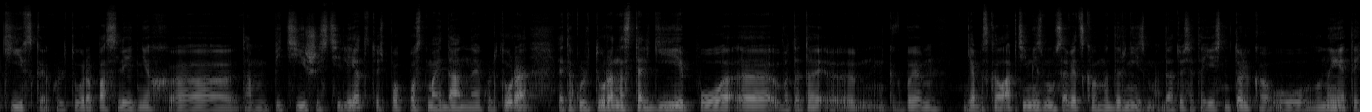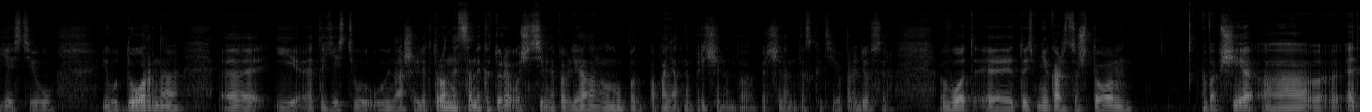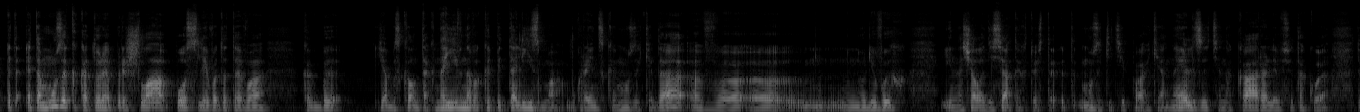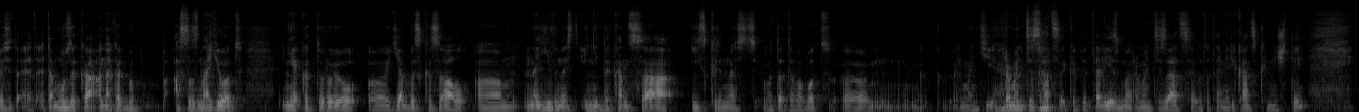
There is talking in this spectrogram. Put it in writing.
киевская культура последних э, там 5-6 лет, то есть постмайданная культура, это культура ностальгии по э, вот это как бы я бы сказал, оптимизму советского модернизма. Да? То есть это есть не только у Луны, это есть и у, и у Дорна, э, и это есть у, у нашей электронной сцены, которая очень сильно повлияла на Луну по, по понятным причинам, по причинам, так сказать, ее продюсера. Вот. Э, то есть мне кажется, что вообще э, это, это, это музыка, которая пришла после вот этого как бы я бы сказал так, наивного капитализма в украинской музыке, да, в э, нулевых и начало десятых. То есть это, музыки типа Океан Эльзы, Тина Кароли, все такое. То есть это, это, эта музыка, она как бы осознает некоторую, э, я бы сказал, э, наивность и не до конца искренность вот этого вот э, романти романтизации капитализма, романтизации вот этой американской мечты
